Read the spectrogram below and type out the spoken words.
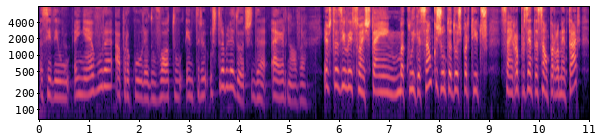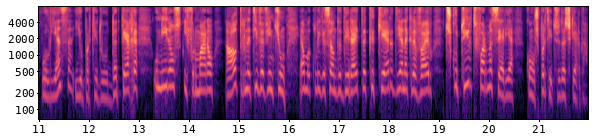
A CDU em Évora à procura do voto entre os trabalhadores da AER Nova. Estas eleições têm uma coligação que junta dois partidos sem representação parlamentar, o Aliança e o Partido da Terra, uniram-se e formaram a Alternativa 21. É uma coligação de direita que quer, Diana Craveiro, discutir de forma séria com os partidos da esquerda.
